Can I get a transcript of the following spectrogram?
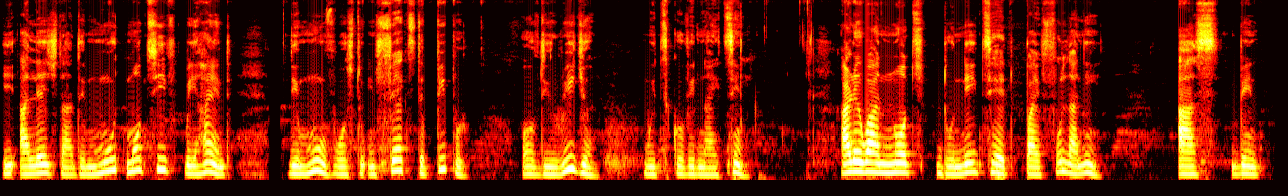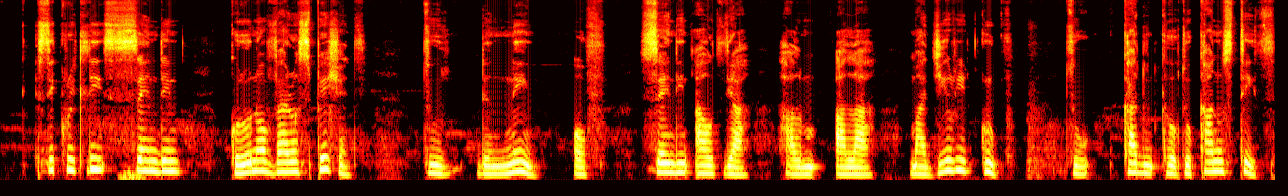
He alleged that the motive behind the move was to infect the people of the region with COVID-19. Arewa not donated by Fulani has been secretly sending coronavirus patients to the name of sending out their group to Kanu, to Kano State,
